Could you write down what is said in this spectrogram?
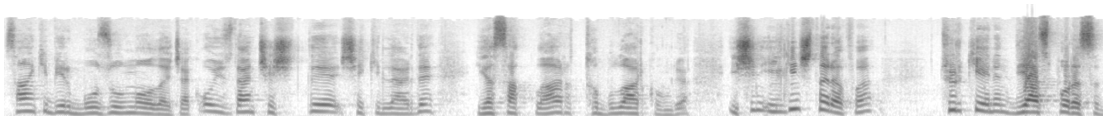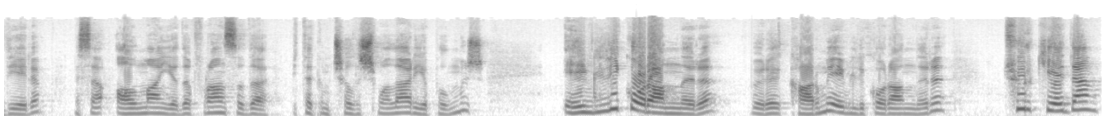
sanki bir bozulma olacak. O yüzden çeşitli şekillerde yasaklar, tabular konuluyor. İşin ilginç tarafı Türkiye'nin diasporası diyelim. Mesela Almanya'da, Fransa'da bir takım çalışmalar yapılmış. Evlilik oranları, böyle karma evlilik oranları Türkiye'den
